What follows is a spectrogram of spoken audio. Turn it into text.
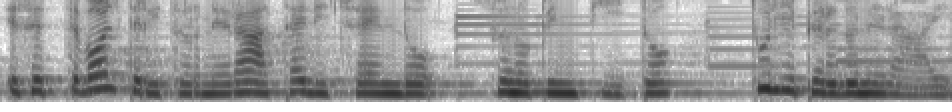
e sette volte ritornerà a te dicendo sono pentito, tu gli perdonerai.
